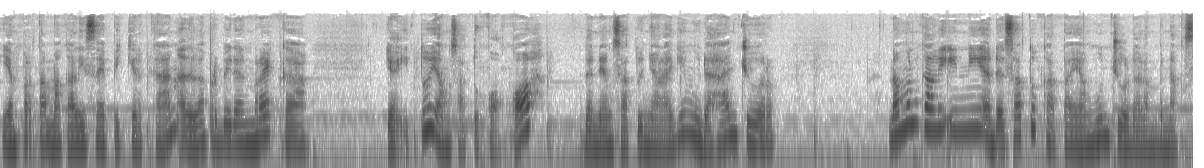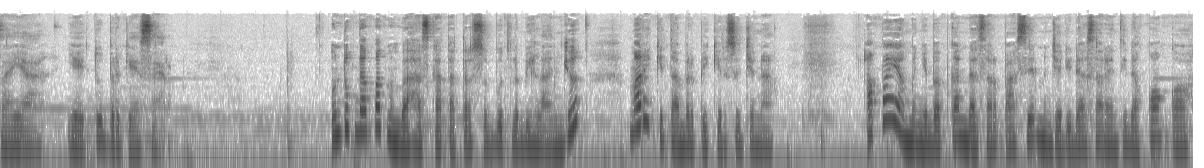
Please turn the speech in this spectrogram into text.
yang pertama kali saya pikirkan adalah perbedaan mereka, yaitu yang satu kokoh dan yang satunya lagi mudah hancur. Namun, kali ini ada satu kata yang muncul dalam benak saya, yaitu bergeser. Untuk dapat membahas kata tersebut lebih lanjut, mari kita berpikir sejenak. Apa yang menyebabkan dasar pasir menjadi dasar yang tidak kokoh?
